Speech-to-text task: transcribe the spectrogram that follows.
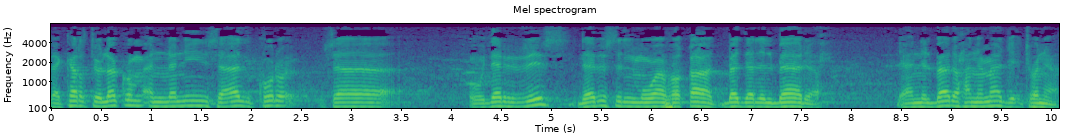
ذكرت لكم أنني سأذكر سأدرس درس الموافقات بدل البارح لأن البارح أنا ما جئت هنا.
